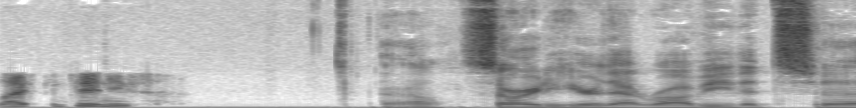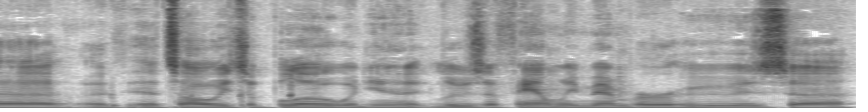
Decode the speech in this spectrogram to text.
life continues. Well, sorry to hear that, Robbie. That's uh, it's always a blow when you lose a family member who is uh,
